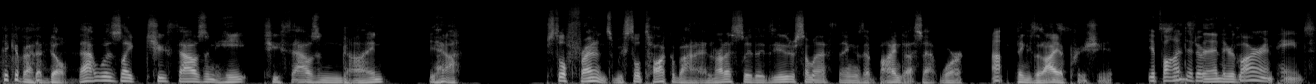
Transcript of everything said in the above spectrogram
Think about it, Bill. That was like 2008, 2009. Yeah still friends. We still talk about it. And honestly, these are some of the things that bind us at work. Uh, things that I appreciate. You bonded over the car and paint.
